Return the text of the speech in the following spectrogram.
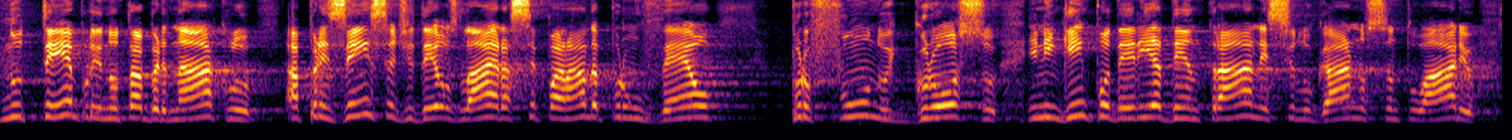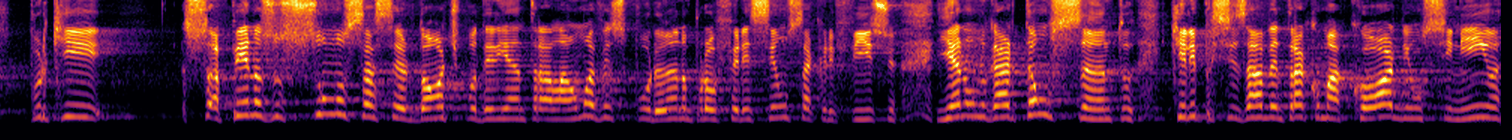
no templo e no tabernáculo, a presença de Deus lá era separada por um véu profundo e grosso, e ninguém poderia adentrar nesse lugar, no santuário, porque apenas o sumo sacerdote poderia entrar lá uma vez por ano para oferecer um sacrifício, e era um lugar tão santo que ele precisava entrar com uma corda e um sininho,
